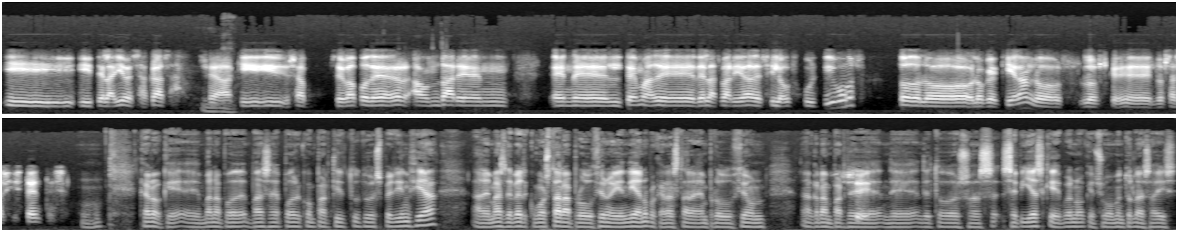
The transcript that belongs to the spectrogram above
y, te la lleves a casa. O sea, aquí o sea, se va a poder ahondar en, en el tema de, de las variedades y los cultivos todo lo, que quieran los los que los asistentes. Claro que eh, van a poder, vas a poder compartir tu, tu, experiencia, además de ver cómo está la producción hoy en día, ¿no? Porque ahora está en producción a gran parte de, de, todas esas semillas que bueno que en su momento las habéis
